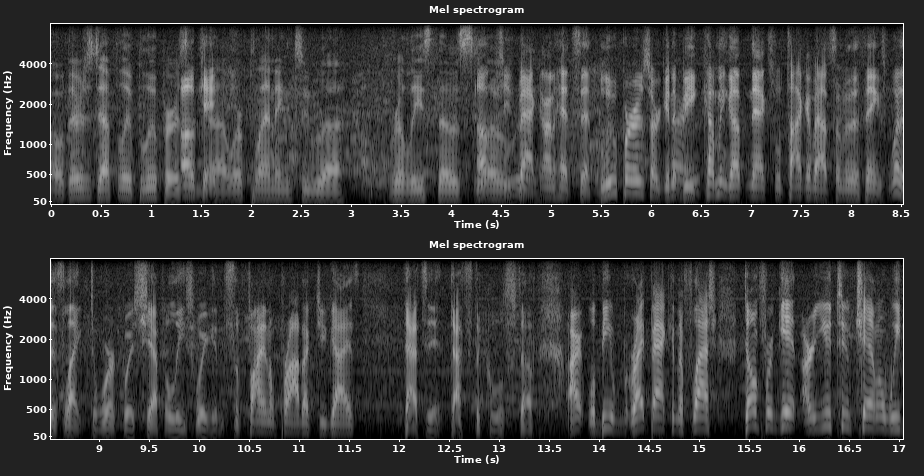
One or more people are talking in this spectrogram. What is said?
Oh, there's definitely bloopers. Okay. And, uh, we're planning to uh, release those slowly. Oh, she's back on headset. Bloopers are going to be coming up next. We'll talk about some of the things, what it's like to work with Chef Elise Wiggins. The final product, you guys, That's it. That's the cool stuff. All right, we'll be right back in a flash. Don't forget our YouTube channel. We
